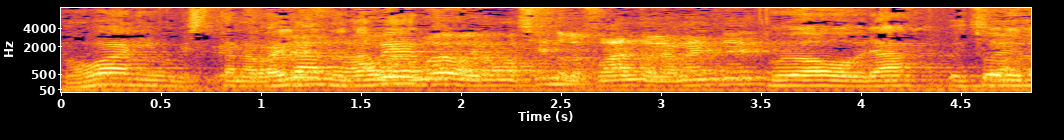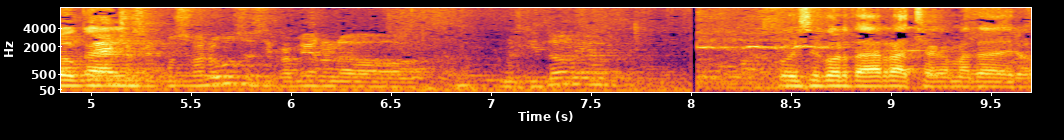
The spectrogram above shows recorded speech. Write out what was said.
Los baños que se están arreglando La obra también. nueva que estamos haciendo, que falta obviamente. Nueva obra, vestuario Se local. puso luz, se cambiaron los, los escritorios. Hoy se corta la racha acá Matadero.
